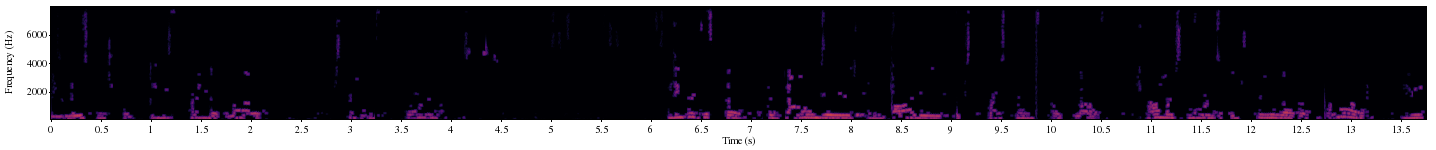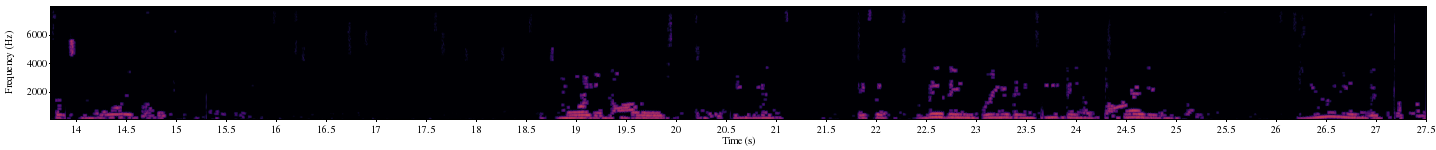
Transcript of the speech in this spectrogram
relationship. These kind of love transform these are just the, the bounded, embodied expressions of love. How much more does the true love of God make us more like more than knowledge and obedience. It's a living, breathing, deeping, abiding union with God,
